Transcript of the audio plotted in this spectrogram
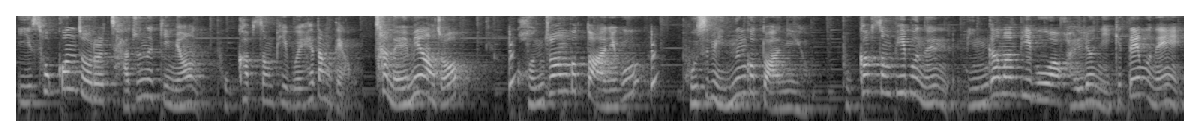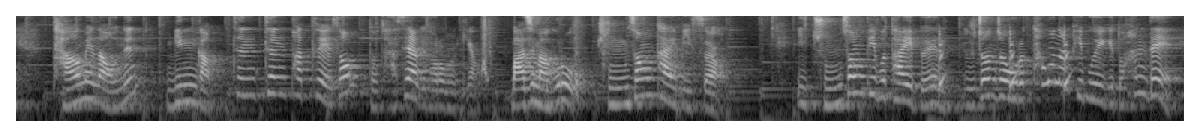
이 속건조를 자주 느끼면 복합성 피부에 해당돼요. 참 애매하죠? 건조한 것도 아니고 보습이 있는 것도 아니에요. 복합성 피부는 민감한 피부와 관련이 있기 때문에 다음에 나오는 민감, 튼튼 파트에서 더 자세하게 다뤄볼게요. 마지막으로 중성 타입이 있어요. 이 중성 피부 타입은 유전적으로 타고난 피부이기도 한데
